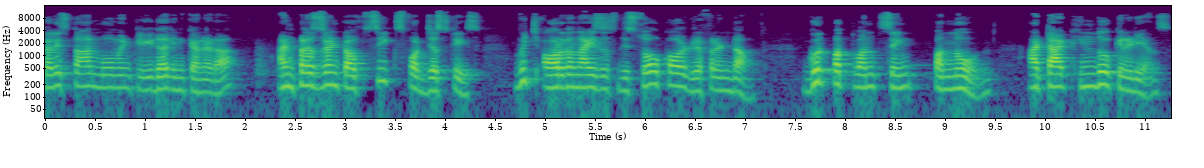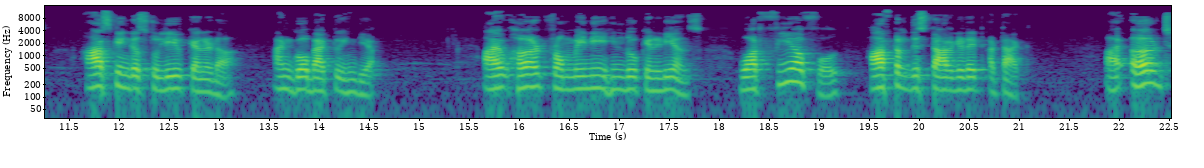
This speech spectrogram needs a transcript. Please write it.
Khalistan movement leader in Canada and president of Sikhs for Justice, which organizes the so-called referendum, Gurpatwant Singh Pannun, attacked Hindu Canadians, asking us to leave Canada and go back to India. I've heard from many Hindu Canadians who are fearful after this targeted attack. I urge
